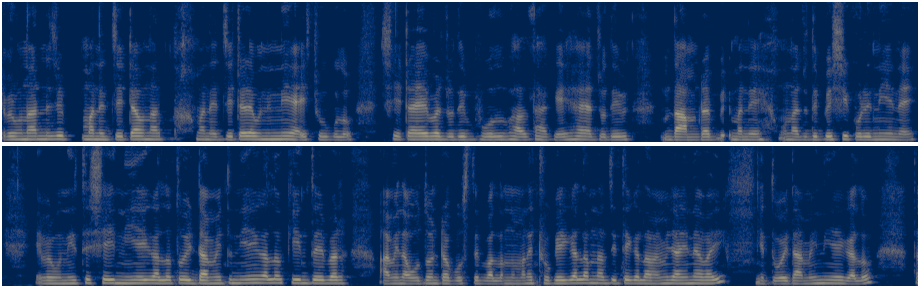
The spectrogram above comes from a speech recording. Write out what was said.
এবার ওনার যে মানে যেটা ওনার মানে যেটা উনি নিয়ে চুলগুলো, সেটা এবার যদি ভুল ভালো থাকে হ্যাঁ যদি দামটা মানে ওনার যদি বেশি করে নিয়ে নেয়, এবার উনি তো সেই নিয়ে গেল, তো ওই দামে তো নিয়ে গেল, কিন্তু এবার আমি না ওজনটা বুঝতে পারলাম না মানে ঠকে গেলাম না, জিতে গেলাম, আমি জানি না ভাই, কিন্তু ওই দামে নিয়ে গেল। তা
